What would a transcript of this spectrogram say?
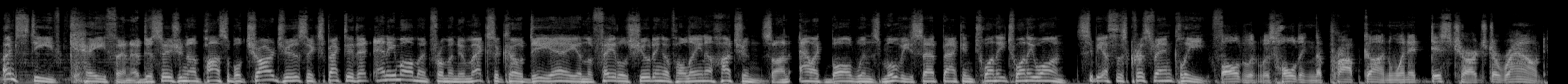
I'm Steve Kathan. A decision on possible charges expected at any moment from a New Mexico DA in the fatal shooting of Halyna Hutchins on Alec Baldwin's movie set back in 2021. CBS's Kris Van Cleave. Baldwin was holding the prop gun when it discharged a round,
